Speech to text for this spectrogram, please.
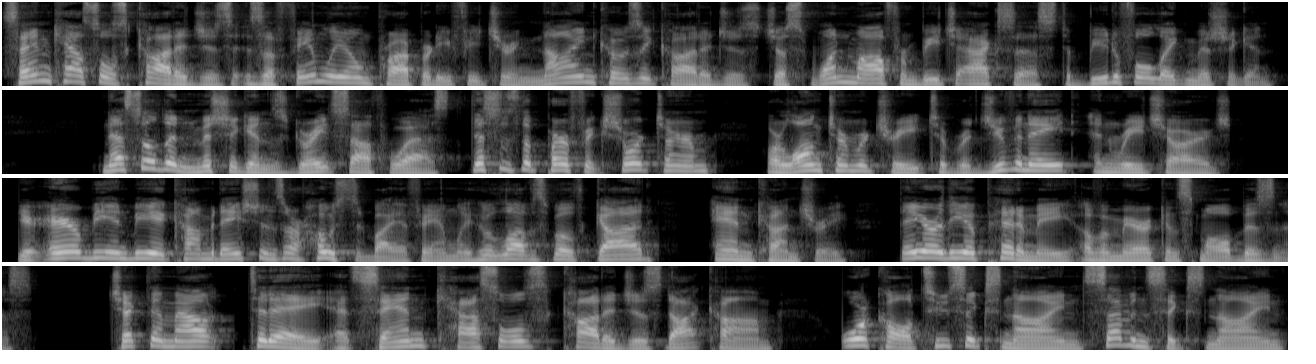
Sandcastles Cottages is a family owned property featuring nine cozy cottages just one mile from beach access to beautiful Lake Michigan. Nestled in Michigan's great southwest, this is the perfect short term or long term retreat to rejuvenate and recharge. Your Airbnb accommodations are hosted by a family who loves both God and country. They are the epitome of American small business. Check them out today at sandcastlescottages.com or call 269 769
